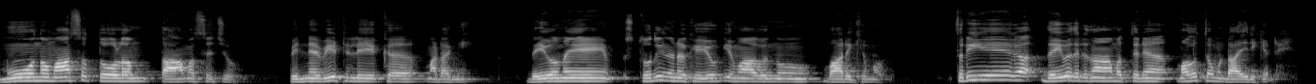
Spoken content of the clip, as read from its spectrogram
മൂന്ന് മാസത്തോളം താമസിച്ചു. പിന്നെ വീട്ടിലേക്ക് മടങ്ങി. ദൈവമേ സ്തുതി നിനക്ക് യോഗ്യമാകുന്നു ബാധിക്കുമോ സ്ത്രീയേക ദൈവതിരുനാമത്തിന് മഹത്വമുണ്ടായിരിക്കട്ടെ.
